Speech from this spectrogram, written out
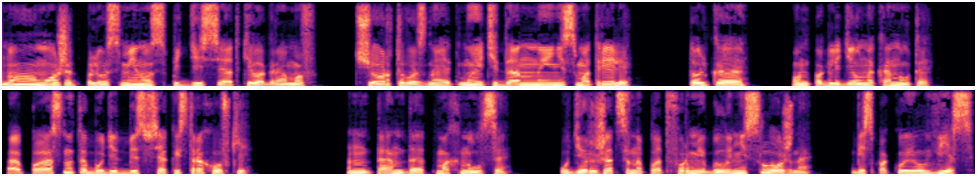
«Ну, может, плюс-минус пятьдесят килограммов. Черт его знает, мы эти данные не смотрели. Только...» — он поглядел на Канута. «Опасно-то будет без всякой страховки». Нтанда отмахнулся. Удержаться на платформе было несложно беспокоил вес.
